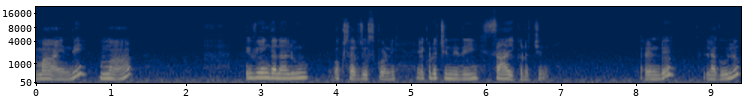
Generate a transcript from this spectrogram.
మా అయింది. మా. ఇవి ఏం గణాలు? ఒకసారి చూసుకోండి. ఎక్కడొచ్చింది ఇది? సా ఇక్కడ వచ్చింది రెండు లఘువులు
